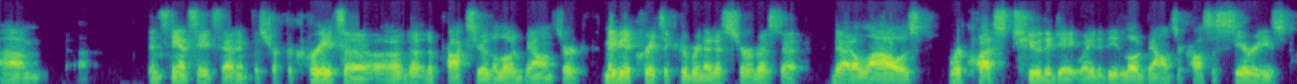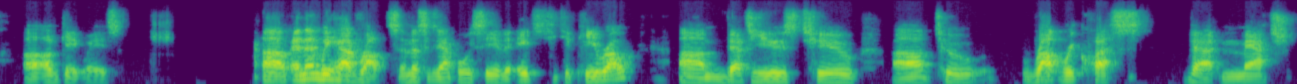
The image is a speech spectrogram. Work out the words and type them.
um, instantiates that infrastructure, creates a, a, the, the proxy or the load balancer. Maybe it creates a Kubernetes service that, that allows requests to the gateway to be load balanced across a series uh, of gateways. Uh, and then we have routes. In this example, we see the HTTP route um, that's used to uh, to route requests that match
